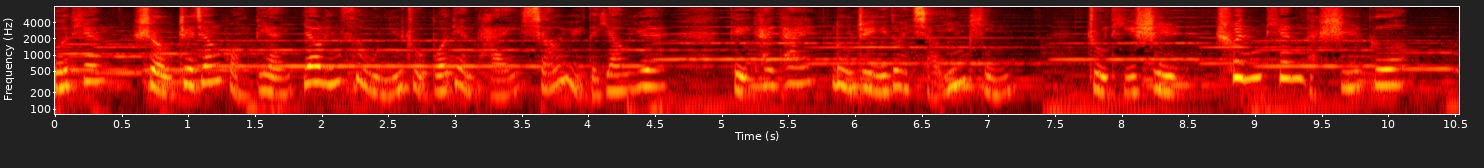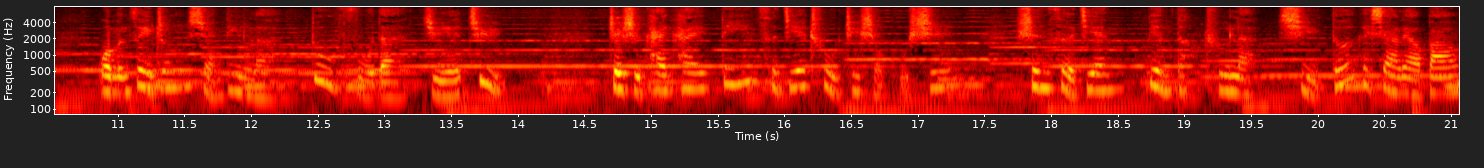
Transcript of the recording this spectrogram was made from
昨天受浙江广电幺零四五女主播电台小雨的邀约，给开开录制一段小音频，主题是春天的诗歌。我们最终选定了杜甫的《绝句》，这是开开第一次接触这首古诗，声色间便抖出了许多个笑料包。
